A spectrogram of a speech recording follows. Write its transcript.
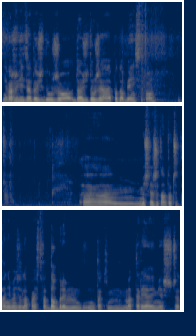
Ponieważ widzę dość dużo, dość duże podobieństwo. Em, Myślę, że tamto czytanie będzie dla Państwa dobrym takim materiałem jeszcze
